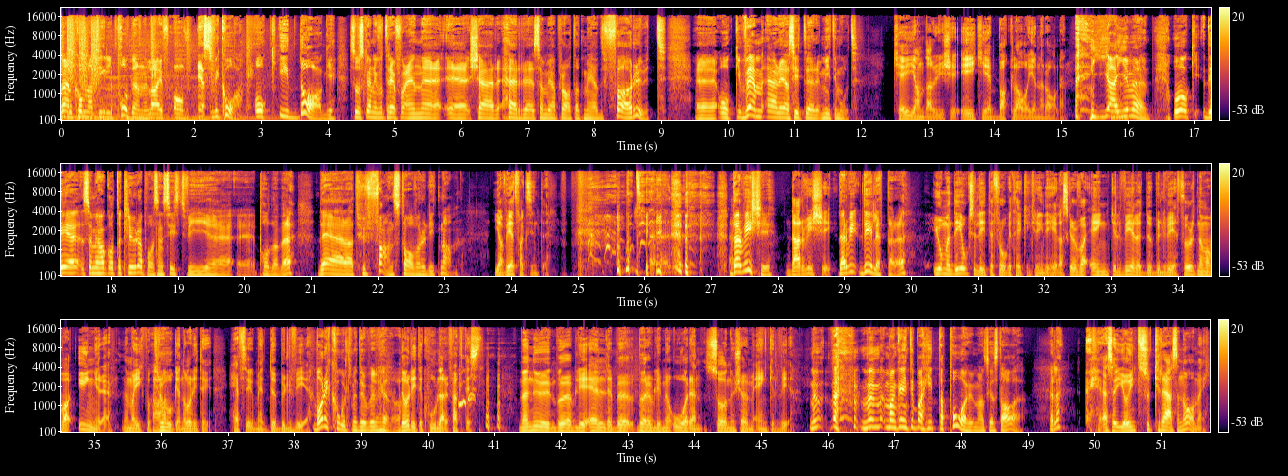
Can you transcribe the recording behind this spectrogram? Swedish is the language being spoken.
Välkomna till podden Life of SVK. Och idag så ska ni få träffa en eh, eh, kär herre som vi har pratat med förut. Eh, och vem är det jag sitter mitt emot? Kejan Darvishi, a.k.a. Baklava-generalen. Jajamän! Och det som jag har gått och klurat på sen sist vi eh, poddade, det är att hur fan stavar du ditt namn? Jag vet faktiskt inte. Darvishi? Darvishi? Darvi det är lättare. Jo men det är också lite frågetecken kring det hela. Ska det vara enkel V eller W? Förut när man var yngre, när man gick på krogen, då var det lite häftigt med W. Var det coolt med W då? Det var lite coolare faktiskt. Men nu börjar jag bli äldre, bör- börjar bli med åren, så nu kör vi med enkel V. Men, men man kan inte bara hitta på hur man ska stava? Eller? Alltså jag är inte så kräsen av mig.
